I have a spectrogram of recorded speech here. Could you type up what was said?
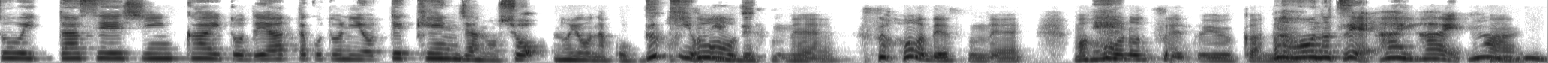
そういった精神科医と出会ったことによって、賢者の書のようなこう武器をそうですね。そうですね。魔法の杖というかね。魔法の杖。はいはい。はい、うん、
